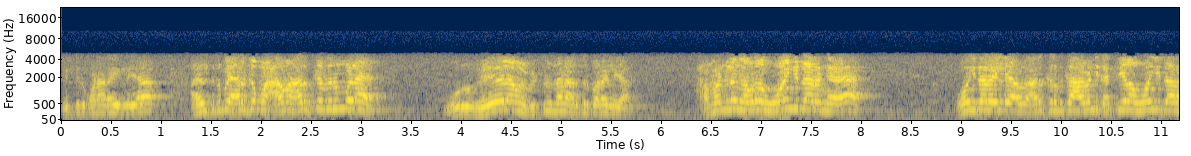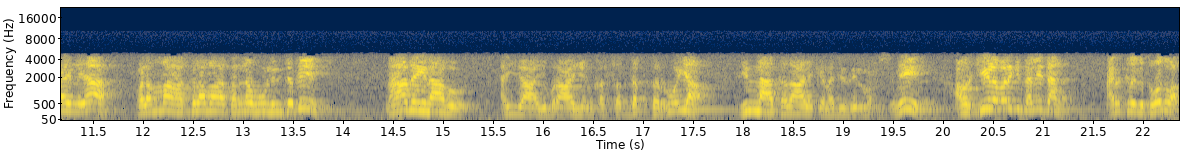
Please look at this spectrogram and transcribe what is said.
எடுத்துட்டு போனாரா இல்லையா? அது போய் அறுக்க அவன் அறுக்க விரும்பல. ஒருவேளை அவன் விட்டு இருந்தாலும் அறுத்துட்டு போறா இல்லையா? அவன்ல அவரை ஓங்கிட்டாருங்க. ஓங்கிட்டாரா இல்லையா? அவர் அறுக்கிறதுக்காக வேண்டி கத்தியெல்லாம் ஓங்கிட்டாரா இல்லையா? பலம்மா அஸ்லமா தல்லஹூ லில்ஜபீன் நாதைனாகு ஐயா இப்ராஹிம் கசத்தக்த ருயா. இன்னா கதாலிக்க நஜிதில் முஹ்சினீன். அவர் கீழே வரைக்கும் தள்ளிட்டாங்க. அறுக்கிறதுக்கு தோதுவா.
